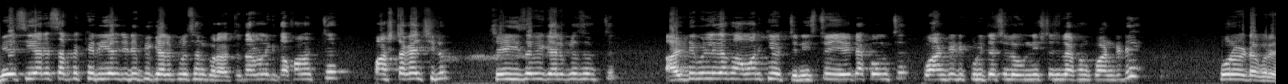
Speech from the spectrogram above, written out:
বেস ইয়ারের সাপেক্ষে রিয়েল জিডিপি ক্যালকুলেশন করা হচ্ছে। তার মানে কি? তখন হচ্ছে পাঁচ টাকাই ছিল। সেই হিসাবে ক্যালকুলেশন হচ্ছে। আলটিমেটলি দেখো, আমার কি হচ্ছে? নিশ্চয়ই এটা কমছে। কোয়ান্টিটি কুড়িটা ছিল, উনিশটা ছিল, এখন কোয়ান্টিটি পনেরোটা করে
